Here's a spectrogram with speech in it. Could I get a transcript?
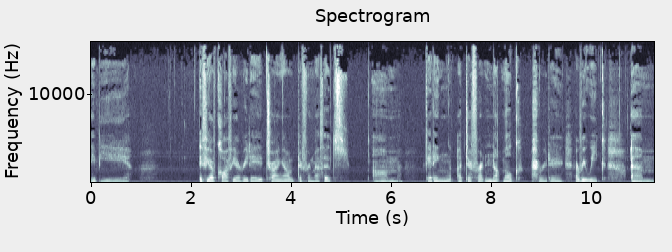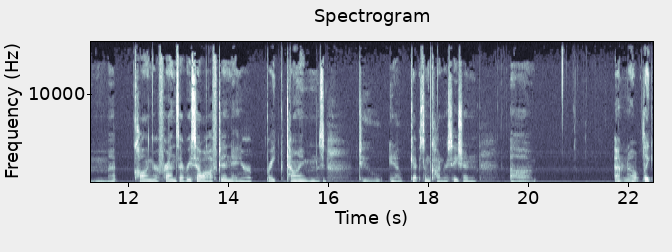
Maybe if you have coffee every day, trying out different methods. Um, getting a different nut milk every day, every week. Um, calling your friends every so often in your break times to, you know, get some conversation. Uh, I don't know, like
